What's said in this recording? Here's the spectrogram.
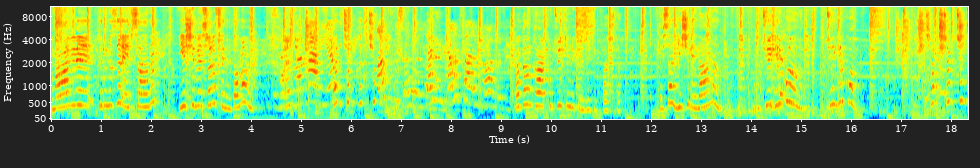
Mavi ve kırmızı Efsa'nın. Yeşil ve sarı senin tamam mı? Hadi. Hadi çabuk hadi çabuk. Bakalım kar kutuyu kim bitirecek ilk başta? Efsa yeşil Ela'nın. Kutuya geri koy onu. Kutuya geri koy. Çabuk çabuk çabuk.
